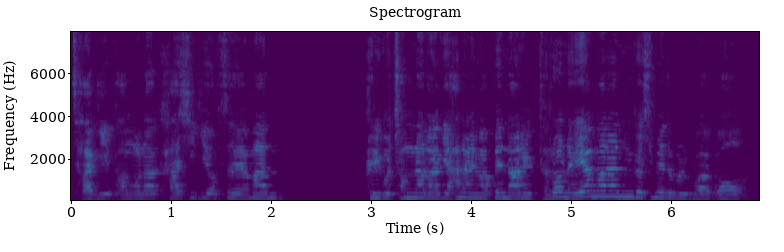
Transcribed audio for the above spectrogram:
자기 방어나 가식이 없어야만 그리고 적나라하게 하나님 앞에 나를 드러내야만 하는 것임에도 불구하고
